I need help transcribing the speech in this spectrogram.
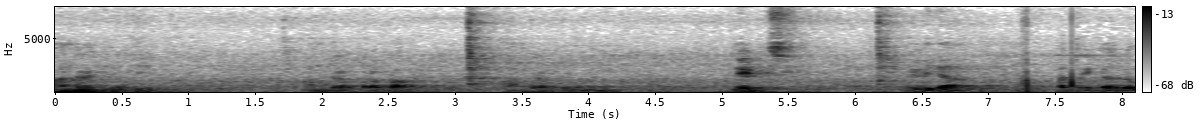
ఆంధ్రజ్యోతి ఆంధ్రప్రభ ఆంధ్రభూమి లేట్స్ వివిధ పత్రికల్లో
